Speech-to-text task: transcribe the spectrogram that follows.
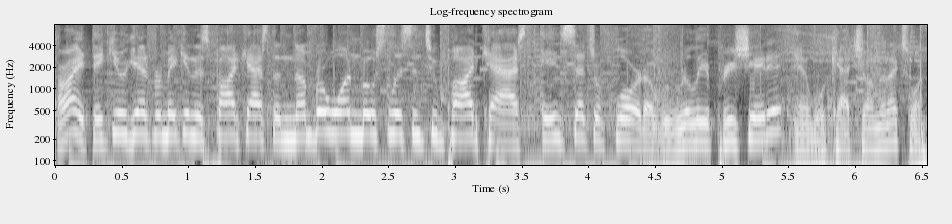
All right, thank you again for making this podcast the number one most listened to podcast in Central Florida. We really appreciate it, and we'll catch you on the next one.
